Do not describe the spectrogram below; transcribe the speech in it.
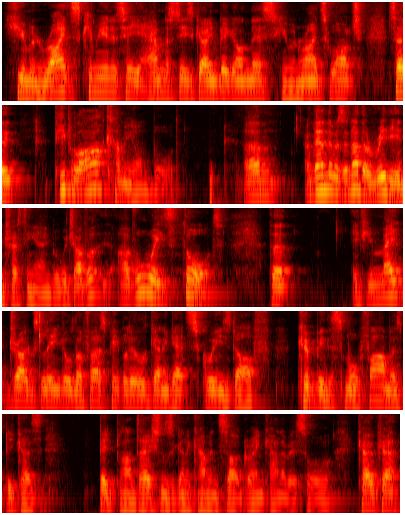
Human Rights Community, Amnesty is going big on this, Human Rights Watch. So people are coming on board. Um, and then there was another really interesting angle, which I've I've always thought that if you make drugs legal, the first people who are going to get squeezed off could be the small farmers because big plantations are going to come and start growing cannabis or coca.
